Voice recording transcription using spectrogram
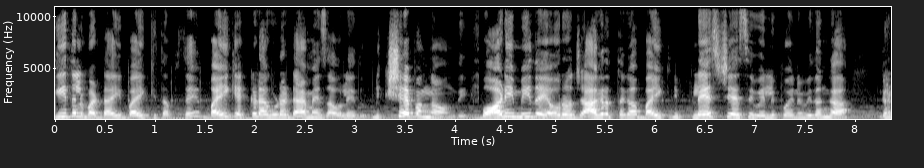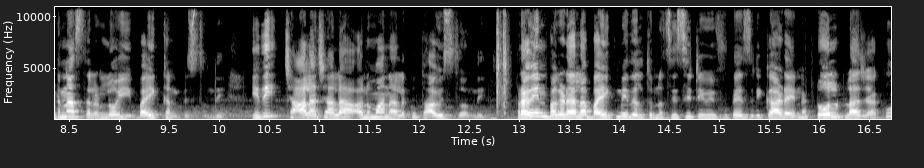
గీతలు పడ్డాయి బైక్కి తప్పితే. బైక్ ఎక్కడా కూడా డ్యామేజ్ అవ్వలేదు. నిక్షేపంగా ఉంది. బాడీ మీద ఎవరో జాగ్రత్తగా బైక్ని ప్లేస్ చేసి వెళ్ళిపోయిన విధంగా ఘటనా స్థలంలో ఈ బైక్ కనిపిస్తుంది. ఇది చాలా చాలా అనుమానాలకు తావిస్తోంది. ప్రవీణ్ పగడాల బైక్ మీద వెళ్తున్న సీసీటీవీ ఫుటేజ్ రికార్డ్ అయిన టోల్ ప్లాజాకు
